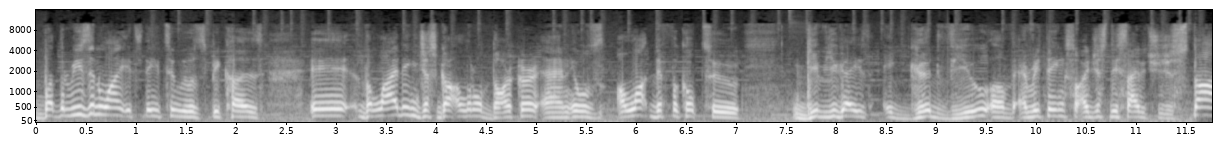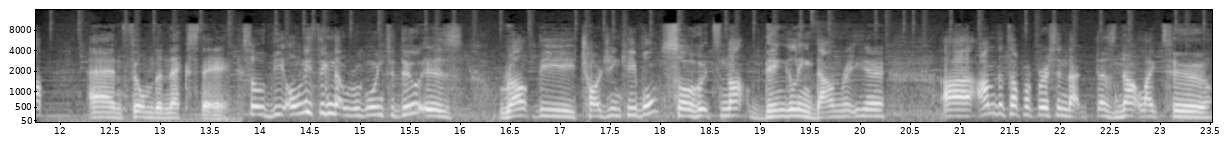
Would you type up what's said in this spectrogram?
But the reason why it's day two was because it, the lighting just got a little darker and it was a lot difficult to give you guys a good view of everything. So I just decided to just stop and film the next day. So the only thing that we're going to do is route the charging cable so it's not dangling down right here. Uh, I'm the type of person that does not like to,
